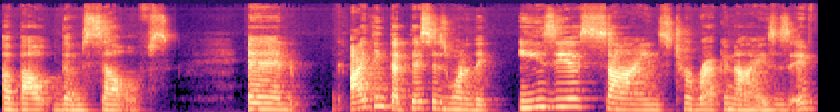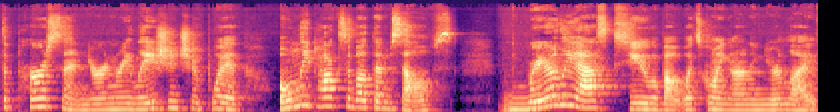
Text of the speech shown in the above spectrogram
about themselves. And I think that this is one of the easiest signs to recognize is if the person you're in relationship with only talks about themselves, rarely asks you about what's going on in your life,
